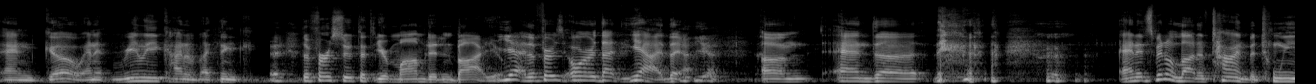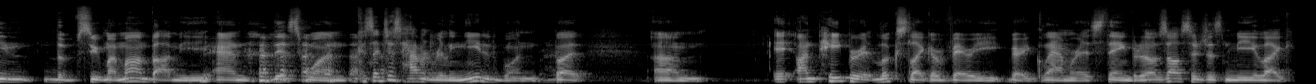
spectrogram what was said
and go. And it really kind of, I think, the first suit that your mom didn't buy you. yeah, the first or that, yeah, the, Yeah. um, and uh, and it's been a lot of time between the suit my mom bought me and this one because I just haven't really needed one, but. Um, it, on paper it looks like a very very glamorous thing but it was also just me like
